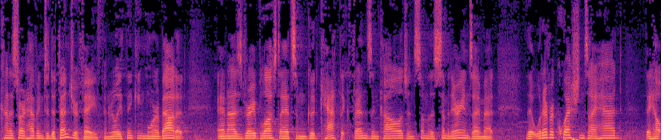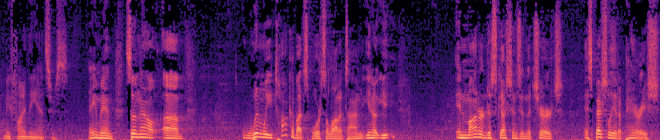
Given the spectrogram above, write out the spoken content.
kind of start having to defend your faith and really thinking more about it. And I was very blessed. I had some good Catholic friends in college and some of the seminarians I met that whatever questions I had, they helped me find the answers. Amen. So now, um, when we talk about sports, a lot of time, you know, you, in modern discussions in the church, especially at a parish,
